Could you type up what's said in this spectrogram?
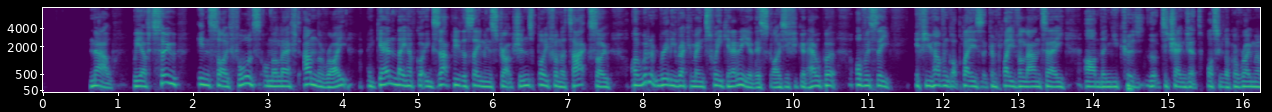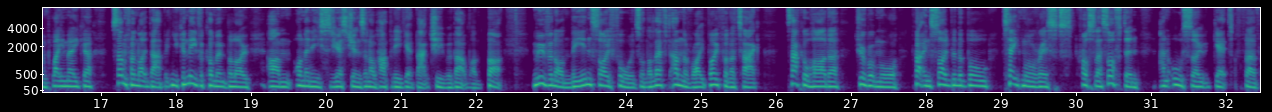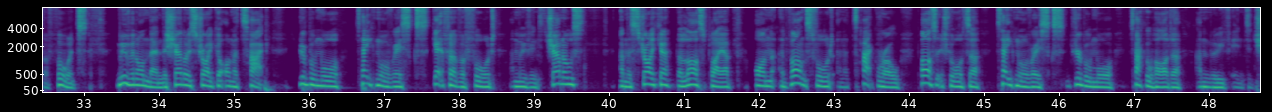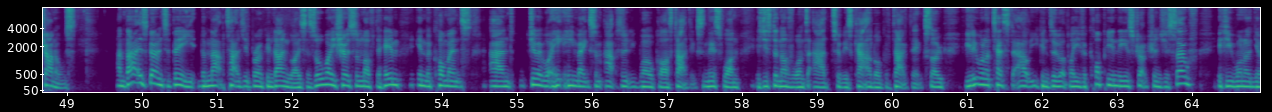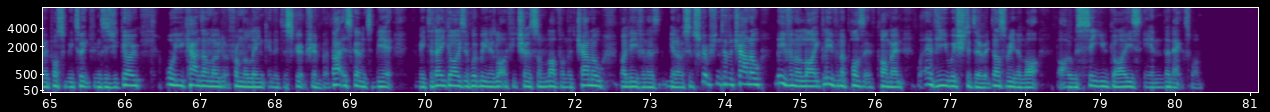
Now, we have two inside forwards on the left and the right. Again, they have got exactly the same instructions, both on attack, so I wouldn't really recommend tweaking any of this, guys, if you can help it. Obviously, if you haven't got players that can play Volante, um, then you could look to change that to possibly like a Roaming playmaker, something like that. But you can leave a comment below um, on any suggestions, and I'll happily get back to you with that one. But moving on, the inside forwards on the left and the right, both on attack, tackle harder, dribble more, cut inside with the ball, take more risks, cross less often, and also get further forwards. Moving on then, the Shadow Striker on attack, dribble more, take more risks, get further forward, and move into channels and the striker, the last player, on advance forward and attack role, pass it shorter, take more risks, dribble more, tackle harder, and move into channels. And that is going to be the Knap tactic broken down, guys. As always, show some love to him in the comments. And do you know what? He, he makes some absolutely world-class tactics. And this one is just another one to add to his catalogue of tactics. So if you do want to test it out, you can do it by either copying the instructions yourself, if you want to, you know, possibly tweak things as you go, or you can download it from the link in the description. But that is going to be it for me today, guys. It would mean a lot if you chose some love on the channel by leaving a, you know, a subscription to the channel, leaving a like, leaving a positive comment, whatever you wish to do. It does mean a lot. But I will see you guys in the next one.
